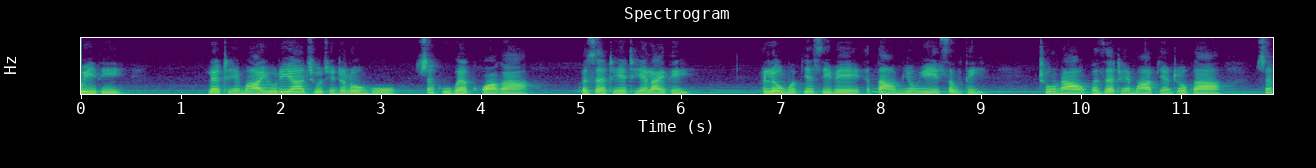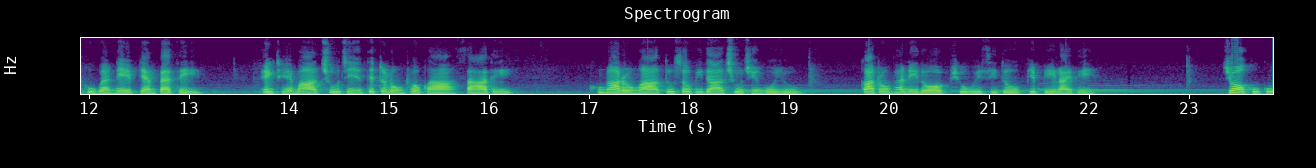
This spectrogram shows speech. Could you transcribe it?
ဝေသည်လက်ထဲမှယူရီးယားချို့ချင်းတစ်လုံးကိုရှက်ကူဘက်ခွာကပါဇက်ထဲထည့်လိုက်သည်အလုံးမပြတ်စီပဲအသာမြုံရည်စုပ်သည်ထို့နောက်ပါဇက်ထဲမှပြန်ထုတ်ကရှက်ကူဘက်နှင့်ပြန်ပတ်သည်အိတ်ထဲမှချို့ချင်းအစ်စ်တစ်လုံးထုတ်ကစားသည်ခုနတုန်းကသူ့စုပ်ပြီးသားချို့ချင်းကိုယူကာတွန်းဖက်နေသောဖြိုးဝေစီတို့ပစ်ပေးလိုက်သည်ကြော့ကူကူ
